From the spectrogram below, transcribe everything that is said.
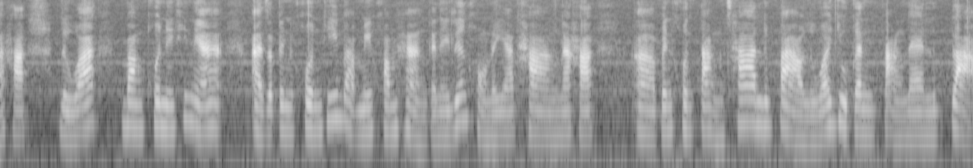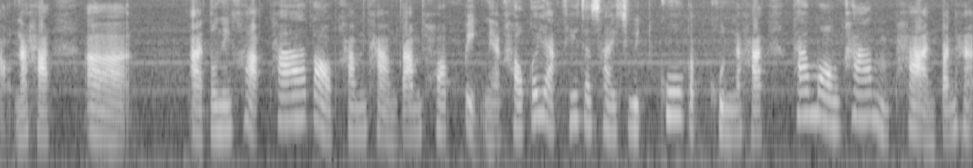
นะคะ หรือว่าบางคนในที่เนี้ยอาจจะเป็นคนที่แบบมีความห่างกันในเรื่องของระยะทางนะคะ เป็นคนต่างชาติหรือเปล่า หรือว่าอยู่กันต่างแดนหรือเปล่านะคะอ่าอ่าตรงนี้ค่ะ ถ้าตอบคำถามตามท็อปปิกเนี่ยเขาก็อยากที่จะใช้ชีวิตคู่กับคุณนะคะ ถ้ามองข้ามผ่านปัญหา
